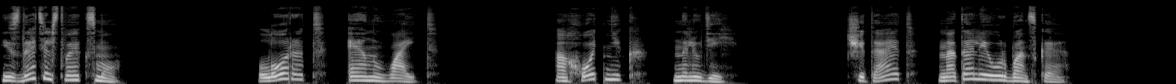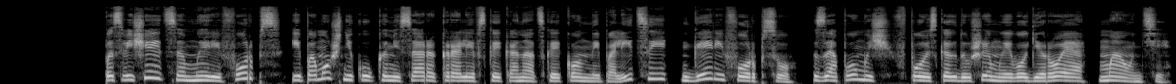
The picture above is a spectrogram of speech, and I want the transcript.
Издательство «Эксмо». Лорет Н. Уайт. Охотник на людей. Читает Наталья Урбанская. Посвящается Мэри Форбс и помощнику комиссара Королевской канадской конной полиции Гэри Форбсу за помощь в поисках души моего героя Маунти.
